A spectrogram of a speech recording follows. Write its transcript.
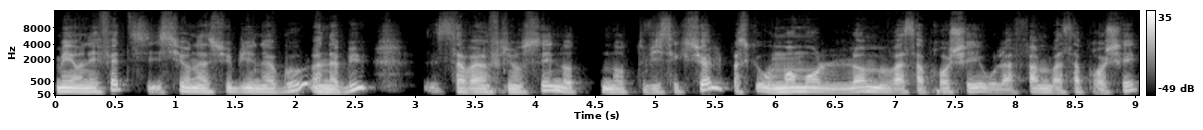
Mais en effet, si, si on a subi un abus, un abus ça va influencer notre, notre vie sexuelle. Parce qu'au moment où l'homme va s'approcher ou la femme va s'approcher,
